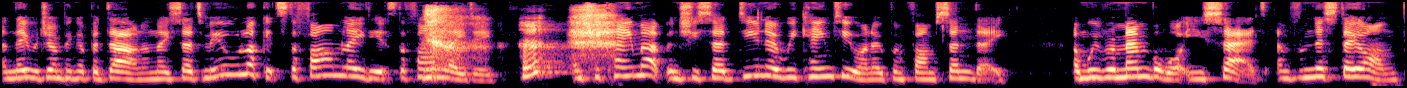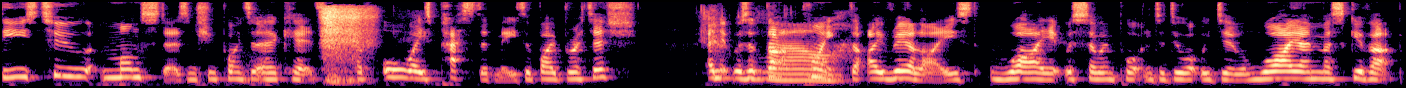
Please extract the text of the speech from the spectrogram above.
and they were jumping up and down. And they said to me, "Oh, look, it's the farm lady! It's the farm lady!" and she came up and she said, "Do you know we came to you on Open Farm Sunday, and we remember what you said. And from this day on, these two monsters, and she pointed at her kids, have always pestered me to buy British." And it was at wow. that point that I realised why it was so important to do what we do, and why I must give up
